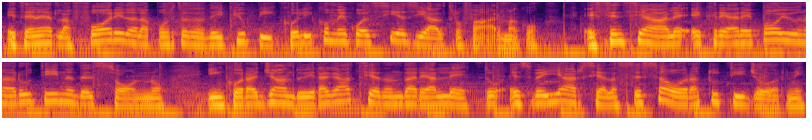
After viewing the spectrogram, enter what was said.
e tenerla fuori dalla portata dei più piccoli come qualsiasi altro farmaco. Essenziale è creare poi una routine del sonno, incoraggiando i ragazzi ad andare a letto e svegliarsi alla stessa ora tutti i giorni,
